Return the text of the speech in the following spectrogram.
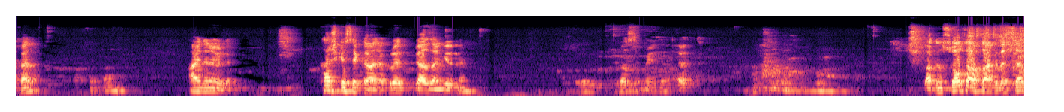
Efendim? Aynen öyle. Kaç kez tekrarlanacak? Buraya birazdan girelim. Burası mıydı? Evet. Bakın sol tarafta arkadaşlar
